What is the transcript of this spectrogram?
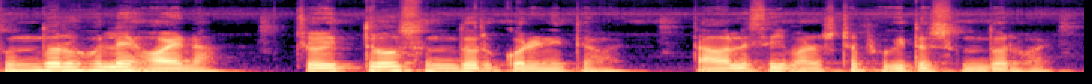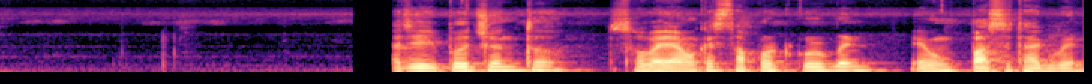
সুন্দর হলে হয় না, চরিত্রও সুন্দর করে নিতে হয়, তাহলে সেই মানুষটা প্রকৃত সুন্দর হয়। আজ এই পর্যন্ত সবাই আমাকে সাপোর্ট করবেন এবং পাশে থাকবেন।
